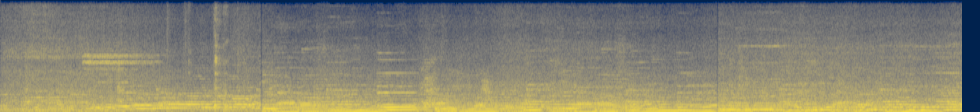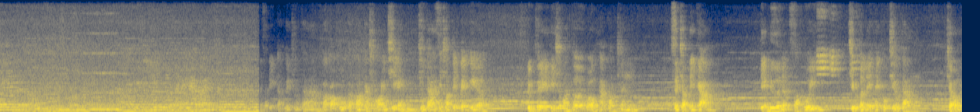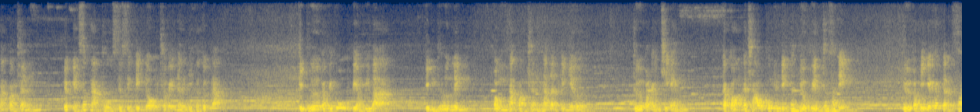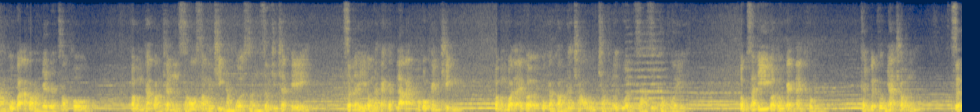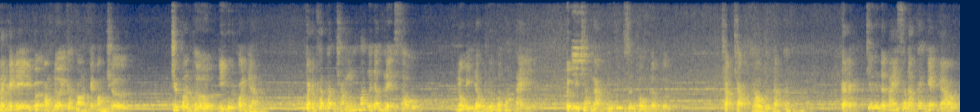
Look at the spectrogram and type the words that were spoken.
đứng về phía trước ban thờ của ông hạ quang trấn dành chọn tình cảm, tiễn đưa lần sau cuối, chịu phần lễ thành phục triệu tăng cho ông hạ quang trấn được yên giấc ngàn thu siêu sinh tịnh độ trở về nơi đi phương cực lạc. Kính thưa các quý cụ, quý ông, quý bà, kính thưa hương linh, ông hạ quang trấn là lần kính nhớ. Thưa các anh chị em, các con, các cháu cũng như tình thân hiếu quyến trong gia đình. Từ các vị nghe khách gần xa của bà con nhân dân xóm phố ông hạ quang trấn sau 69 năm mùa xuân sống trước trần thế. Giờ đây, ông đã phải khép lại một cuộc hành trình. Ông bỏ lại vợ cùng các con, các cháu trong nỗi buồn xa xích không nguôi. Ông ra đi có tốt cảnh này không? Cảnh vườn không nhà trống. Giờ này phải để vợ ngóng đợi các con phải mong chờ. Trước ban thờ, nghi ngút khói nhang. Vành khăn răng trắng mắt ướt đẫm lệ sầu. Nỗi đau thương mất mát này tự như trăm ngàn yêu thương sân thấu lồng ngực chạm chạm thao thức năm canh. Cảnh trên lên đợt này sao đắng cay nghẹn ngào?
